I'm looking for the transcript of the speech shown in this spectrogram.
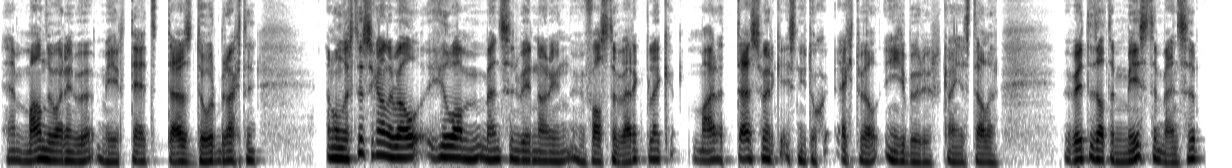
Hè, maanden waarin we meer tijd thuis doorbrachten. En ondertussen gaan er wel heel wat mensen weer naar hun, vaste werkplek, maar het thuiswerken is nu toch echt wel ingeburgerd, kan je stellen. We weten dat de meeste mensen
